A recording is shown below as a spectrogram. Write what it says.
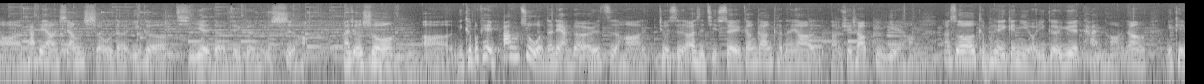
啊，他非常相熟的一个企业的这个女士哈，他就说。呃，你可不可以帮助我的两个儿子哈？就是二十几岁，刚刚可能要呃学校毕业哈。他说可不可以跟你有一个约谈哈，让你可以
